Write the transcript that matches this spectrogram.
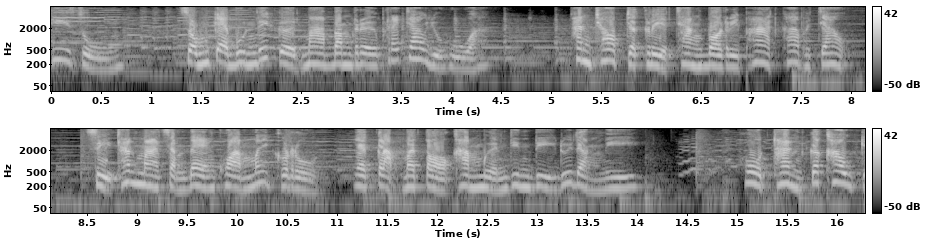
ที่สูง สมแก่บุญได้เกิดมาบำเรอพระเจ้าอยู่หัว ท่านชอบจะเกลียดชังบริพาทข้าพเจ้าสี่ท่านมาสำแดงความไม่โกรธ และกลับมาต่อคำเหมือนยินดีด้วยดังนี้โทษท่านก็เข้าเก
